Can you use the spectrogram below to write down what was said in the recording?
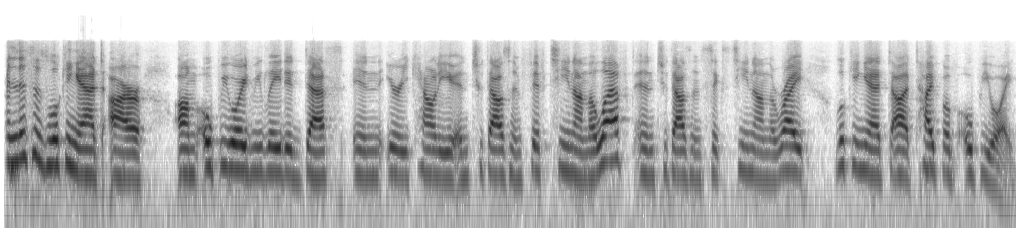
And this is looking at our um, opioid-related deaths in Erie County in 2015 on the left and 2016 on the right, looking at uh, type of opioid.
